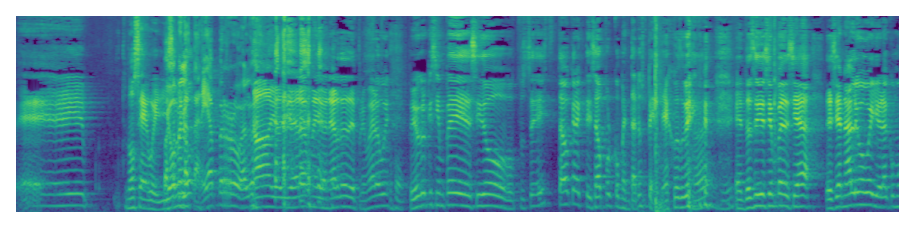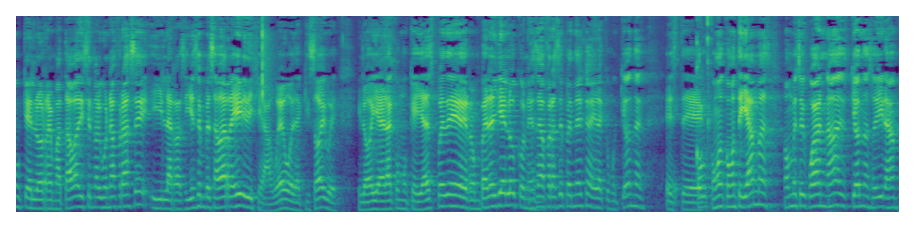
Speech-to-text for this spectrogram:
Eh, no sé, güey. yo- yo- la tarea, perro. Algo. no, yo, yo era medio nerd desde primero, güey. Pero yo creo que siempre he sido, pues he estado caracterizado por comentarios pendejos, güey. Ah, sí. Entonces yo siempre decía, decían algo, güey, y era como que lo remataba diciendo alguna frase y la racilla se empezaba a reír y dije, ah, huevo, de aquí soy, güey. Y luego ya era como que ya después de romper el hielo con esa frase pendeja, era como, ¿qué onda? Este, ¿Cómo? ¿cómo, cómo te llamas? No, me soy Juan, no, ¿qué onda? Soy Irán.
